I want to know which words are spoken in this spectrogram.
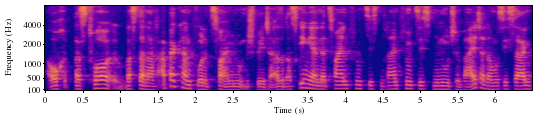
auch das Tor, was danach aberkannt wurde, zwei Minuten später, also das ging ja in der 52., 53. Minute weiter. Da muss ich sagen,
